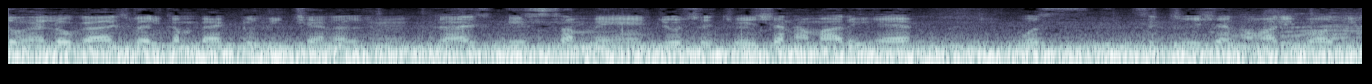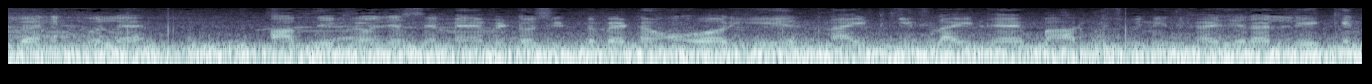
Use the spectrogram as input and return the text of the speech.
So hello guys welcome back to the channel guys इस समय जो सिचुएशन हमारी है वो सिचुएशन हमारी बहुत ही पैनिकफुल है। आप देख रहे हो जैसे मैं विंडो सीट पे बैठा हूँ और ये नाइट की फ़्लाइट है बाहर कुछ भी नहीं दिखाई दे रहा। लेकिन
